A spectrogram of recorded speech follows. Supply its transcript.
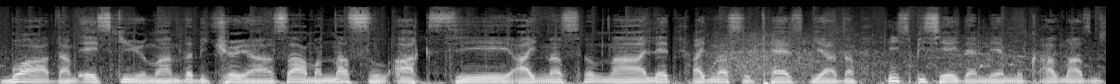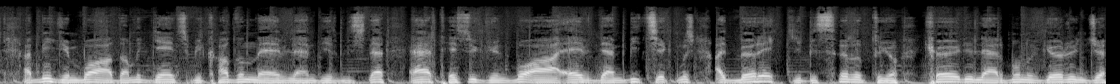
Bu adam eski Yunan'da bir köy ağası ama nasıl aksi, ay nasıl nalet, ay nasıl ters bir adam. Hiçbir şeyden memnun kalmazmış. Ha, bir gün bu adamı genç bir kadınla evlendirmişler. Ertesi gün bu ağa evden bir çıkmış. Ay börek gibi sırıtıyor. Köylüler bunu görünce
